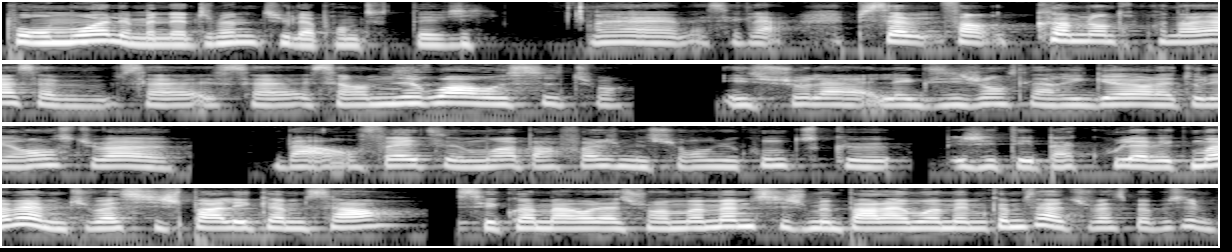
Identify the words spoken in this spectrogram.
Pour moi, le management, tu l'apprends toute ta vie. Ouais, bah c'est clair. Puis ça, enfin, comme l'entrepreneuriat, ça, ça, ça c'est un miroir aussi, tu vois. Et sur l'exigence, la, rigueur, la tolérance, tu vois, euh, bah en fait, moi, parfois, je me suis rendu compte que j'étais pas cool avec moi-même. Tu vois, si je parlais comme ça, c'est quoi ma relation à moi-même si je me parle à moi-même comme ça Tu vois, c'est pas possible.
